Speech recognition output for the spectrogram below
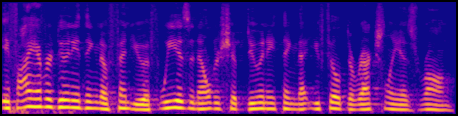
if I ever do anything to offend you, if we as an eldership do anything that you feel directionally is wrong,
